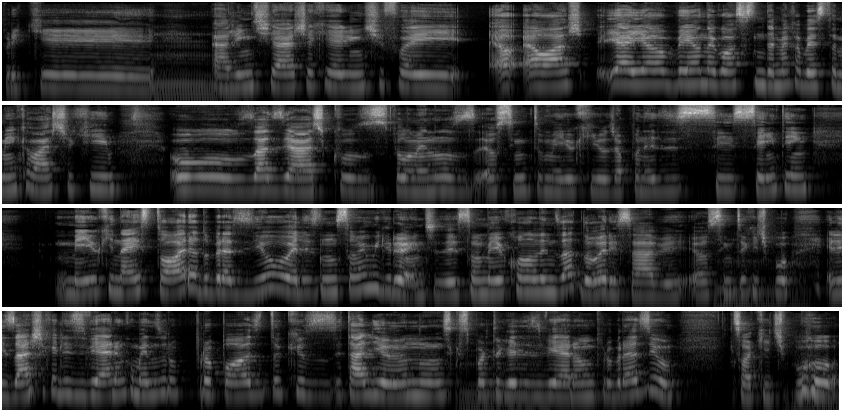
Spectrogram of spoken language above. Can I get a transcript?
Porque Hum, a gente acha que a gente foi. Eu, eu acho. E aí eu venho um negócio assim da minha cabeça também que eu acho que os asiáticos, pelo menos eu sinto meio que os japoneses se sentem meio que na história do Brasil, eles não são imigrantes, eles são meio colonizadores, sabe? Eu sinto que, tipo, eles acham que eles vieram com o mesmo propósito que os italianos, que os portugueses vieram pro Brasil. Só que, tipo,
